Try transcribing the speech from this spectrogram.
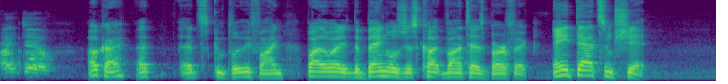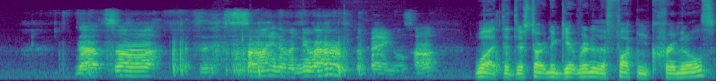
I do. Okay, that that's completely fine. By the way, the Bengals just cut Vontaze Burfict. Ain't that some shit? That's uh, that's a sign of a new era for the Bengals, huh? What? That they're starting to get rid of the fucking criminals?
